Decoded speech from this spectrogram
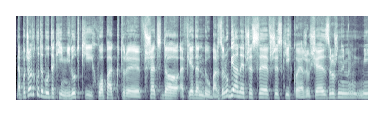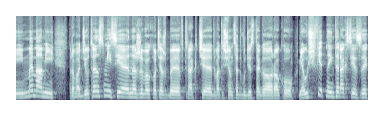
Na początku to był taki milutki chłopak, który wszedł do F1, był bardzo lubiany przez e, wszystkich, kojarzył się z różnymi memami, prowadził transmisję na żywo chociażby w trakcie 2020 roku. Miał świetne interakcje z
